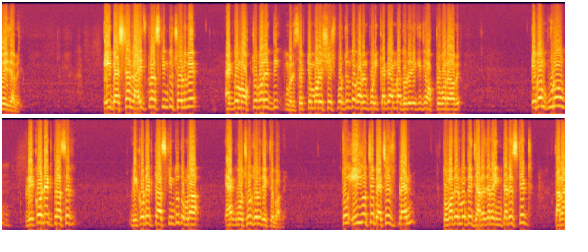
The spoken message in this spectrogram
হয়ে যাবে। এই ব্যাচটা লাইভ ক্লাস কিন্তু চলবে একদম অক্টোবরের দিক মানে সেপ্টেম্বরের শেষ পর্যন্ত, কারণ পরীক্ষাটা আমরা ধরে রেখেছি অক্টোবরে হবে। এবং পুরো রেকর্ডেড ক্লাসের রেকর্ডেড ক্লাস কিন্তু তোমরা এক বছর ধরে দেখতে পাবে। তো এই হচ্ছে ব্যাচের প্ল্যান তোমাদের মধ্যে যারা যারা ইন্টারেস্টেড তারা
